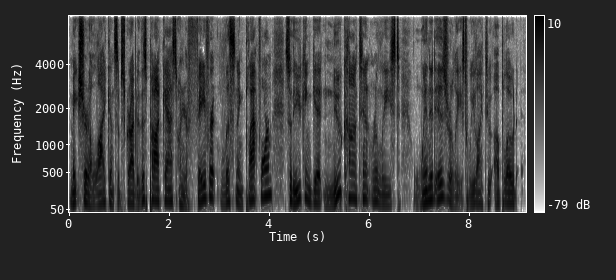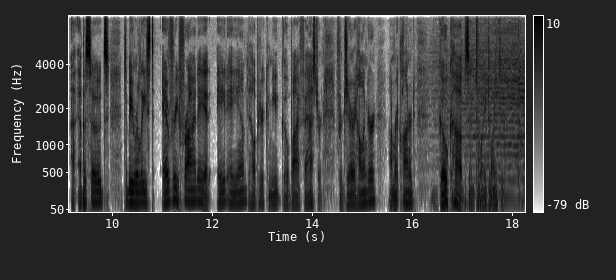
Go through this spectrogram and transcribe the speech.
Make sure to like and subscribe to this podcast on your favorite listening platform so that you can get new content released when it is released. We like to upload uh, episodes to be released every Friday at 8 a.m. to help your commute go by faster. For Jerry Hullinger, I'm Rick Clonard. Go Cubs in 2022.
